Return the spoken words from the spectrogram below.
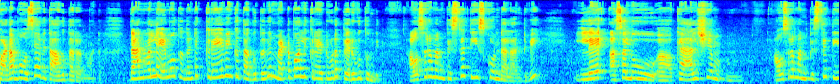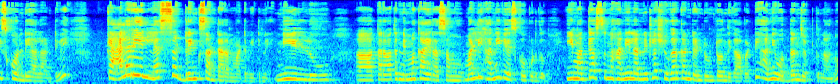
వడబోసి అవి తాగుతారనమాట దానివల్ల ఏమవుతుందంటే క్రేవింగ్ తగ్గుతుంది మెటబాలిక్ రేట్ కూడా పెరుగుతుంది. అవసరం అనిపిస్తే తీసుకోండి అలాంటివి. లే అసలు కాల్షియం అవసరం అనిపిస్తే తీసుకోండి అలాంటివి. క్యాలరీ లెస్ డ్రింక్స్ అంటారనమాట వీటిని. నీళ్ళు తర్వాత నిమ్మకాయ రసము మళ్ళీ హనీ వేసుకోకూడదు. ఈ మధ్య వస్తున్న హనీలన్నిట్లో షుగర్ కంటెంట్ ఉంటుంది కాబట్టి హనీ వద్దని చెప్తున్నాను.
